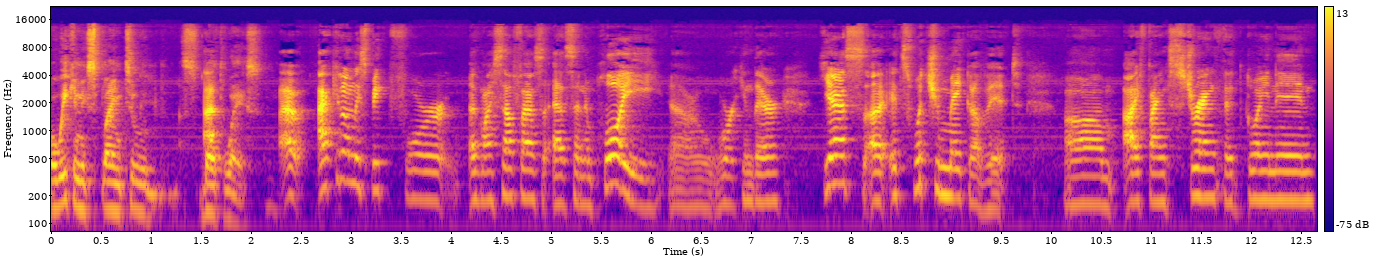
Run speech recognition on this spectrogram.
Well, we can explain to both I, ways. I, I, can only speak for myself as, as an employee uh, working there yes, uh, it's what you make of it. Um, I find strength at going in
